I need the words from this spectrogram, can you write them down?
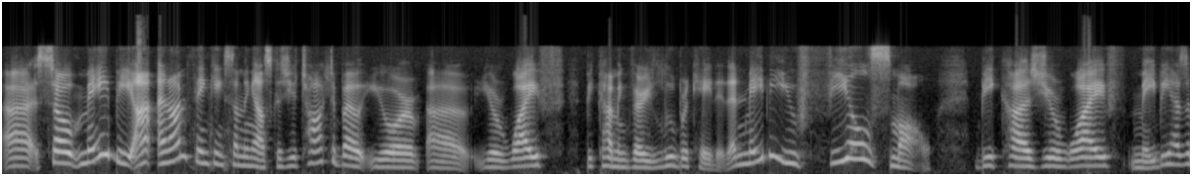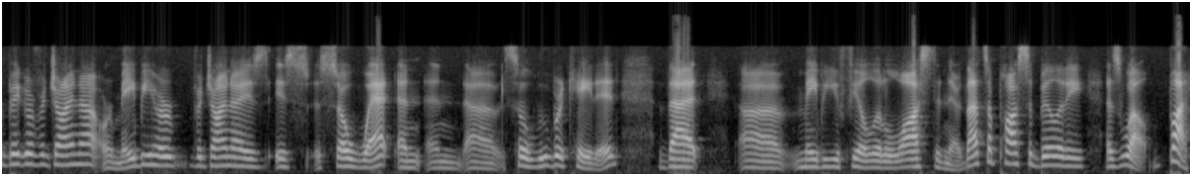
Uh, so maybe, I, and I'm thinking something else because you talked about your uh, your wife becoming very lubricated, and maybe you feel small because your wife maybe has a bigger vagina or maybe her vagina is is so wet and and uh, so lubricated that uh, maybe you feel a little lost in there. That's a possibility as well. But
